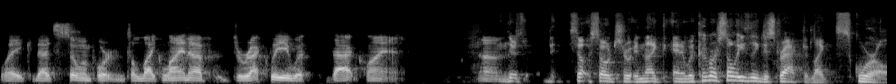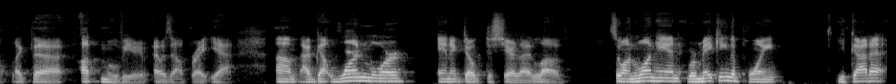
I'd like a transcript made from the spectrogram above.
like that's so important to like line up directly with that client um, There's so so true, and like, and because we're so easily distracted, like Squirrel, like the Up movie that was up, right? Yeah. Um, I've got one more anecdote to share that I love. So on one hand, we're making the point you've got to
